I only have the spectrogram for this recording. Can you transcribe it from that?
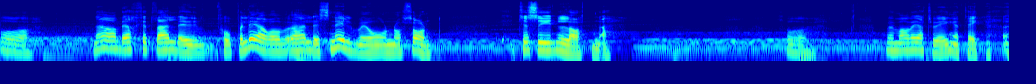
Og Nei, Han virket veldig populær og veldig snill med henne og sånn. Tilsynelatende. Så Men man vet jo ingenting.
